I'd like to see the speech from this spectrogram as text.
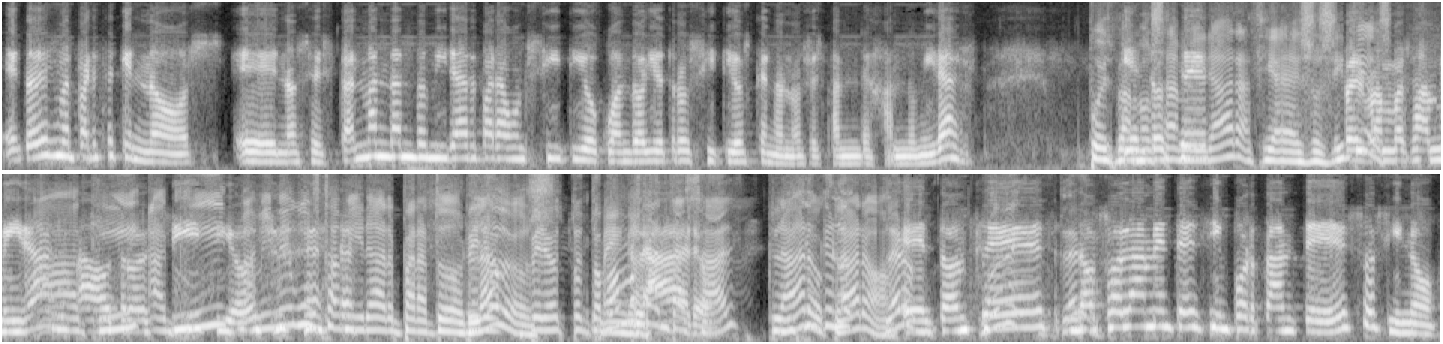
Entonces me parece que nos, eh, nos están mandando mirar para un sitio cuando hay otros sitios que no nos están dejando mirar. Pues vamos a mirar hacia esos pues sitios. vamos a mirar a otros aquí, sitios. A mí me gusta mirar para todos Pero- lados. pero to- tomamos tanta sal. Claro, claro. claro. Entonces, no solamente es importante eso, sino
